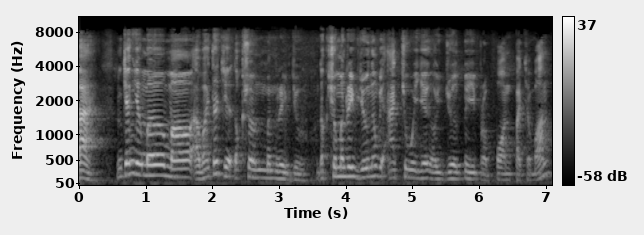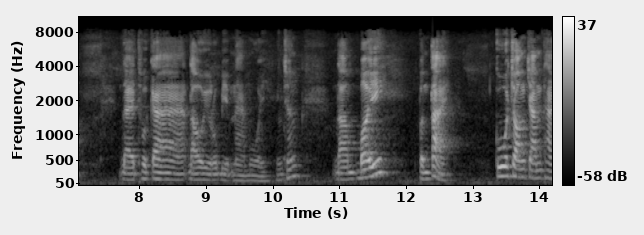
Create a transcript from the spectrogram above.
បាទអញ្ចឹងយើងមើលមកអ្វីទៅជា document review document review នឹងវាអាចជួយយើងឲ្យយល់ពីប្រព័ន្ធបច្ចុប្បន្នដែលធ្វើការដោយរបៀបណាមួយអញ្ចឹងដើម្បីប៉ុន្តែ គួរចងចាំថា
